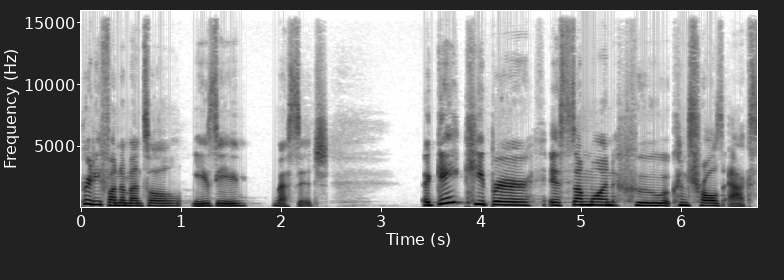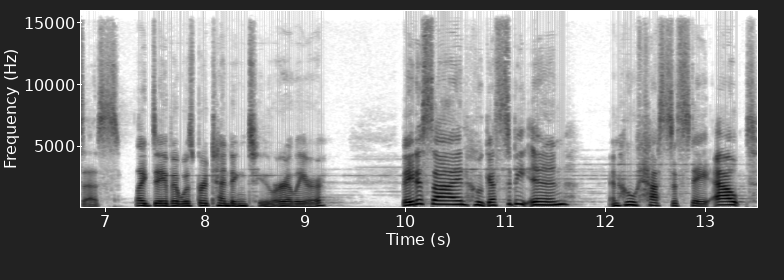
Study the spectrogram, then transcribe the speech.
pretty fundamental, easy message. A gatekeeper is someone who controls access, like David was pretending to earlier. They decide who gets to be in and who has to stay out.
